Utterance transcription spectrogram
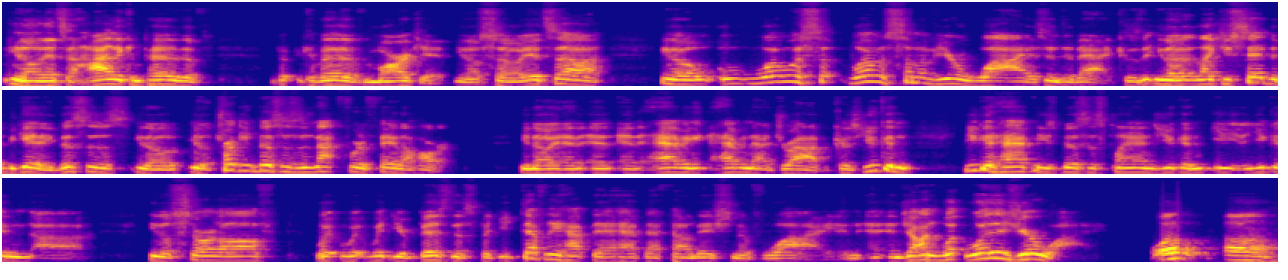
you know, and it's a highly competitive competitive market. You know, so it's uh you know what was what was some of your whys into that because you know like you said at the beginning this is you know you know trucking business is not for the faint of heart you know and and, and having having that drive because you can you can have these business plans you can you, can uh you know start off with, with, with, your business but you definitely have to have that foundation of why and and, and john what, what is your why well uh,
